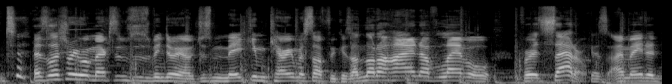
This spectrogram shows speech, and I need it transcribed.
That's literally what Maximus has been doing. I'm just making him carry my stuff because I'm not a high enough level for its saddle. Because I made it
